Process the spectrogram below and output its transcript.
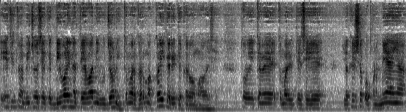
એ રીતનો બીજો છે કે દિવાળીના તહેવારની ઉજવણી તમારા ઘરમાં કઈ કઈ રીતે કરવામાં આવે છે? તો એ તમે તમારી રીતે છે એ લખી શકો, પણ મેં અહીંયા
